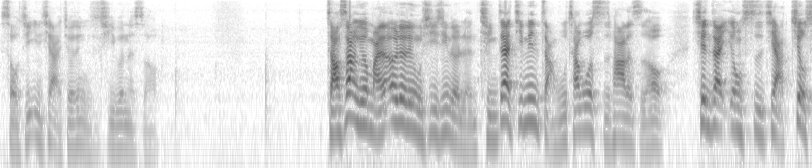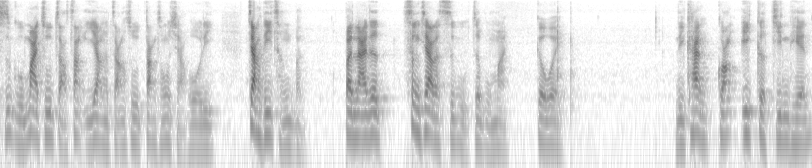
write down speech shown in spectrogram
手机印下来九点五十七分的时候，早上有买了二六零五星星的人，请在今天涨幅超过十趴的时候，现在用市价旧持股卖出早上一样的张数，当冲小获利，降低成本，本来的剩下的持股这不卖，各位，你看光一个今天，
